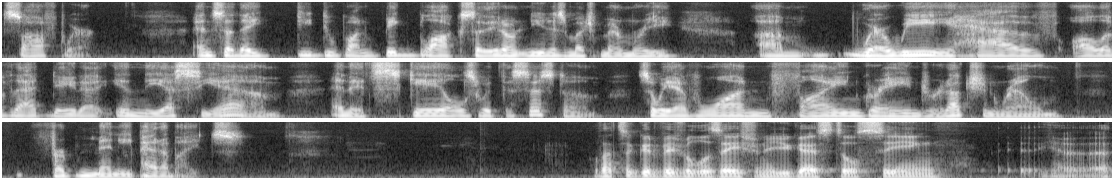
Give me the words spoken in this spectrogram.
software. And so they dedupe on big blocks so they don't need as much memory um, where we have all of that data in the SCM and it scales with the system. So we have one fine grained reduction realm for many petabytes. Well, that's a good visualization. Are you guys still seeing you know,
